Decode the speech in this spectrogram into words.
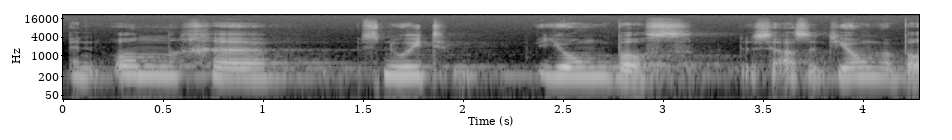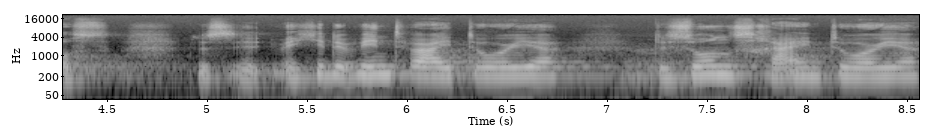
een ongesnoeid jong bos. Dus als het jonge bos. Dus eh, weet je, de wind waait door je, de zon schijnt door je.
